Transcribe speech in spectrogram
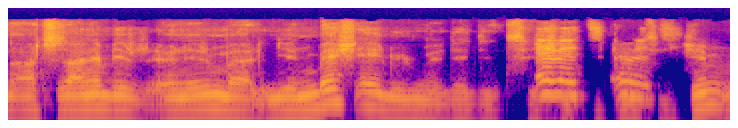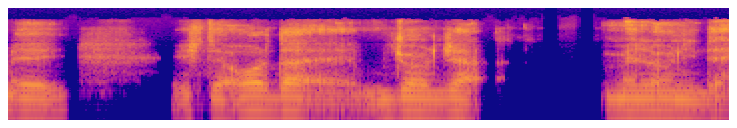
naçizane bir önerim var. 25 Eylül mü dedin seçim? Evet, evet. Seçim. Ee, işte orada e, Georgia Meloni de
